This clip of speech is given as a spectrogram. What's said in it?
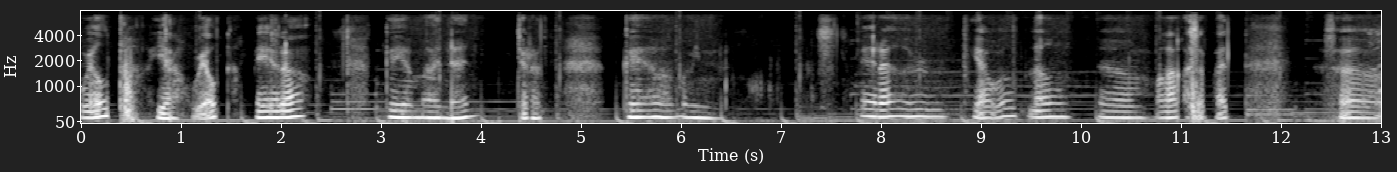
wealth, yeah, wealth, pera, kayamanan, charot, kaya, I mean, pera, or, yeah, wealth lang, um, makakasapat sa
